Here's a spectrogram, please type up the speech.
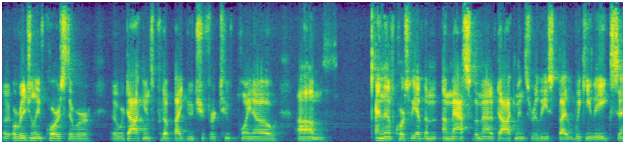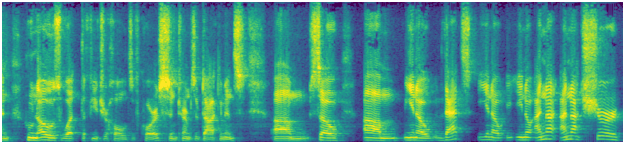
originally, of course, there were there were documents put up by Guccifer 2.0. Um, and then, of course, we have the, a massive amount of documents released by WikiLeaks, and who knows what the future holds, of course, in terms of documents. Um, so um, you know that's you know you know i'm not i'm not sure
